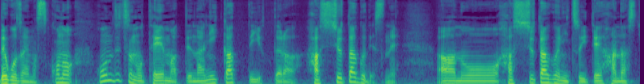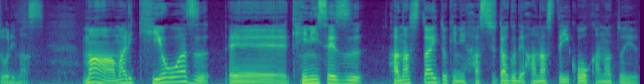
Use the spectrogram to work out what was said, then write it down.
でございます。この本日のテーマって何かって言ったら、ハッシュタグですね。あのー、ハッシュタグについて話しております。まあ、あまり気負わず、えー、気にせず、話したい時にハッシュタグで話していこうかなという、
